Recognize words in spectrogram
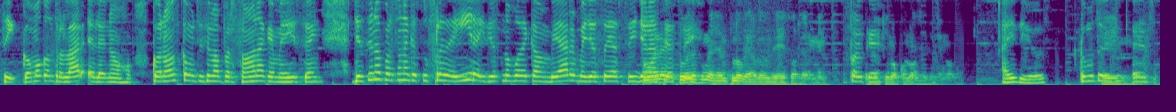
Sí, cómo controlar el enojo. Conozco muchísimas personas que me dicen, yo soy una persona que sufre de ira y Dios no puede cambiarme, yo soy así, yo nací eres, tú eres así. un ejemplo de, de eso realmente. ¿Por qué? Porque tú no conoces el enojo. Ay Dios, ¿cómo tú Sí, dices no. eso?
